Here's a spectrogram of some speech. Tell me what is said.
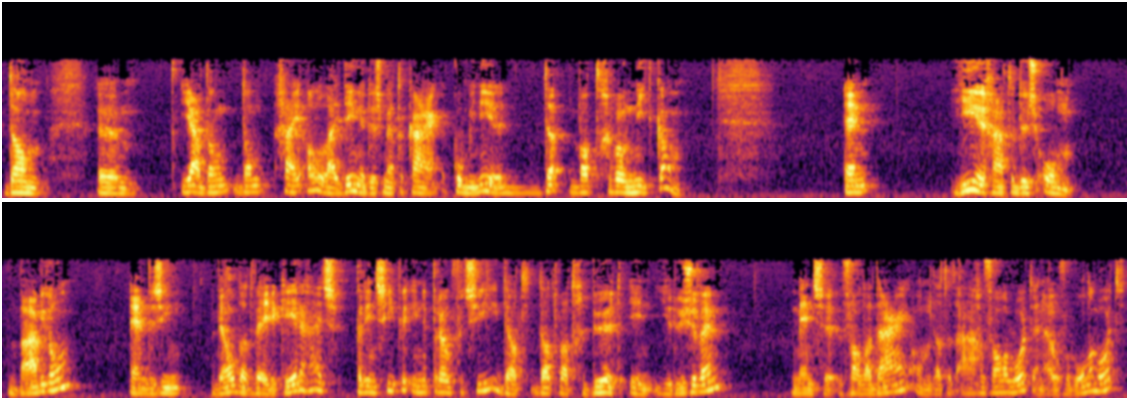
dan, ehm, ja, dan, dan ga je allerlei dingen dus met elkaar combineren, dat, wat gewoon niet kan. En hier gaat het dus om Babylon. En we zien wel dat wederkerigheidsprincipe in de profetie, dat dat wat gebeurt in Jeruzalem, mensen vallen daar omdat het aangevallen wordt en overwonnen wordt,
